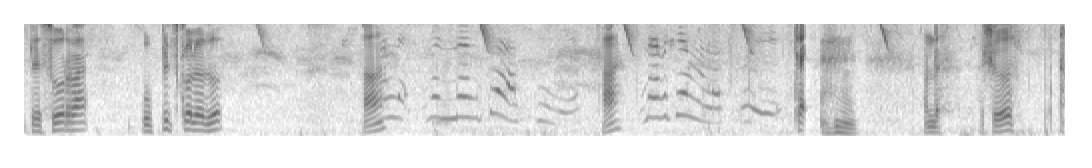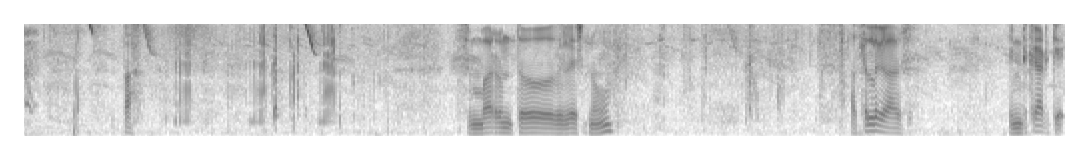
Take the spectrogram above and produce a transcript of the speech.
ఇట్లా చూడరా ఉప్పించుకోలేదు. ఉండు అశు పా. సింబారంతో అసలు అసలుగా ఇంటికాడికి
